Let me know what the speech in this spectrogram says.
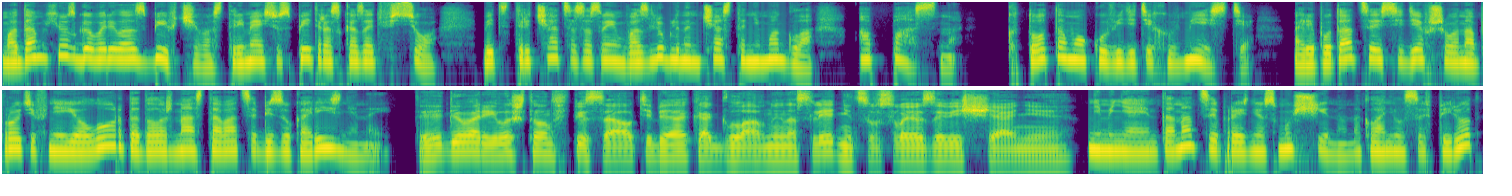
Мадам Хьюз говорила сбивчиво, стремясь успеть рассказать все, ведь встречаться со своим возлюбленным часто не могла. Опасно. Кто-то мог увидеть их вместе, а репутация сидевшего напротив нее лорда должна оставаться безукоризненной. «Ты говорила, что он вписал тебя как главную наследницу в свое завещание». Не меняя интонации, произнес мужчина, наклонился вперед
